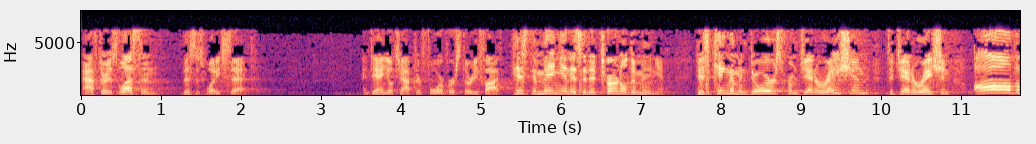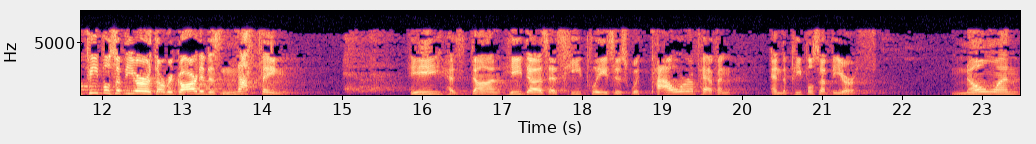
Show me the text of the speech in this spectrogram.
After his lesson, this is what he said in Daniel chapter 4, verse 35. His dominion is an eternal dominion. His kingdom endures from generation to generation. All the peoples of the earth are regarded as nothing. He has done, he does as he pleases with power of heaven and the peoples of the earth. No one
